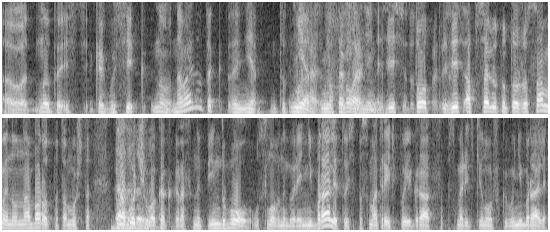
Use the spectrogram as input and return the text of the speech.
Вот, ну, то есть, как бы, ну, на войну так, э, нет, тут Нет, плохо, не согласен. Сравнение. Здесь, то, здесь абсолютно то же самое, но наоборот, потому что да, того да, чувака да. как раз на пиндбол, условно говоря, не брали, то есть посмотреть, поиграться, посмотреть киношку его не брали.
